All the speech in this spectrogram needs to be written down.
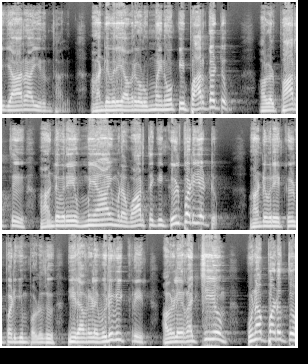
یارال آنڈر نوکی پارکٹ پارت آنڈور وارت کی کیڑ پڑھوں آنڈو کڑھے ویوکری رچ پڑھنے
